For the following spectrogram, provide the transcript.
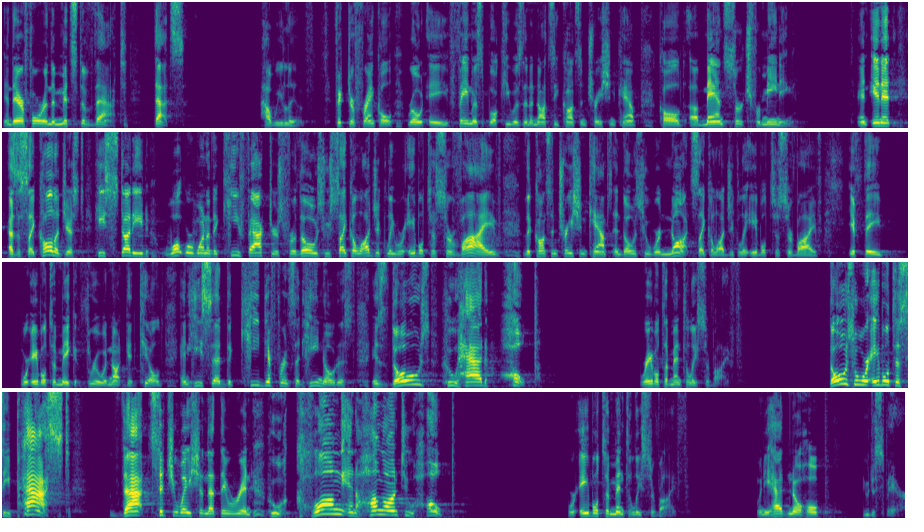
And therefore, in the midst of that, that's how we live. Viktor Frankl wrote a famous book. He was in a Nazi concentration camp called uh, Man's Search for Meaning. And in it, as a psychologist, he studied what were one of the key factors for those who psychologically were able to survive the concentration camps and those who were not psychologically able to survive if they were able to make it through and not get killed. And he said the key difference that he noticed is those who had hope were able to mentally survive. Those who were able to see past that situation that they were in, who clung and hung on to hope, were able to mentally survive. When you had no hope, you despair.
